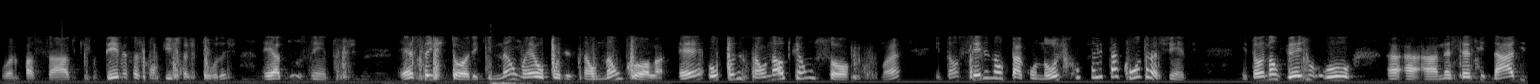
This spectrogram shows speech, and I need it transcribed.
o ano passado, que teve essas conquistas todas, é a 200 essa história que não é oposição, não cola, é oposição. O Náutico é um só, não é? Então, se ele não está conosco, ele está contra a gente. Então eu não vejo o, a, a necessidade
